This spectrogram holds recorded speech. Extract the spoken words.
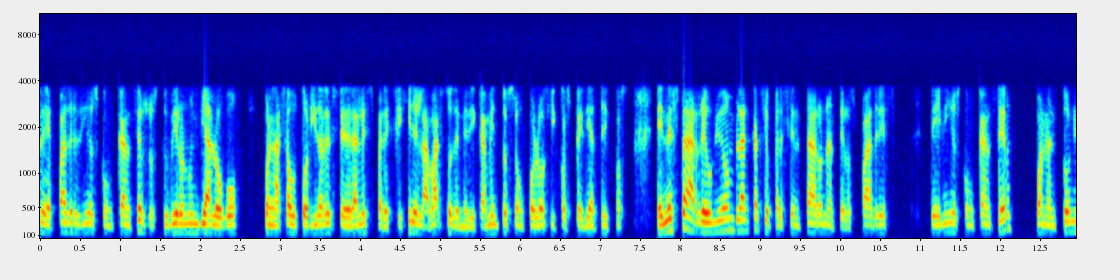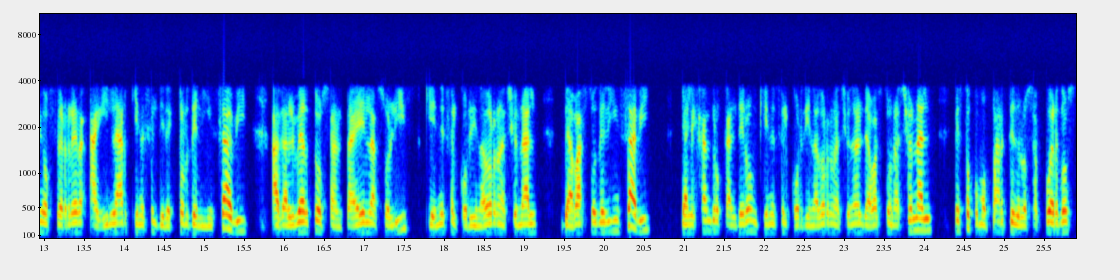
eh, padres de niños con cáncer sostuvieron un diálogo con las autoridades federales para exigir el abasto de medicamentos oncológicos pediátricos. En esta reunión blanca se presentaron ante los padres de niños con cáncer Juan Antonio Ferrer Aguilar, quien es el director del INSABI, Adalberto Santaella Solís, quien es el coordinador nacional de abasto del INSABI, y Alejandro Calderón, quien es el coordinador nacional de Abasto Nacional. Esto como parte de los acuerdos,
